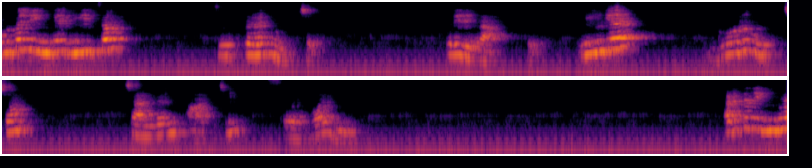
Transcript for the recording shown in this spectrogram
புதன் இங்க நீசம் சுக்கரன் உச்சம். புரியுதுங்களா? இங்க குரு உச்சம் சந்திரன் ஆட்சி செவ்வாய் நீசம். அடுத்தது இங்க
